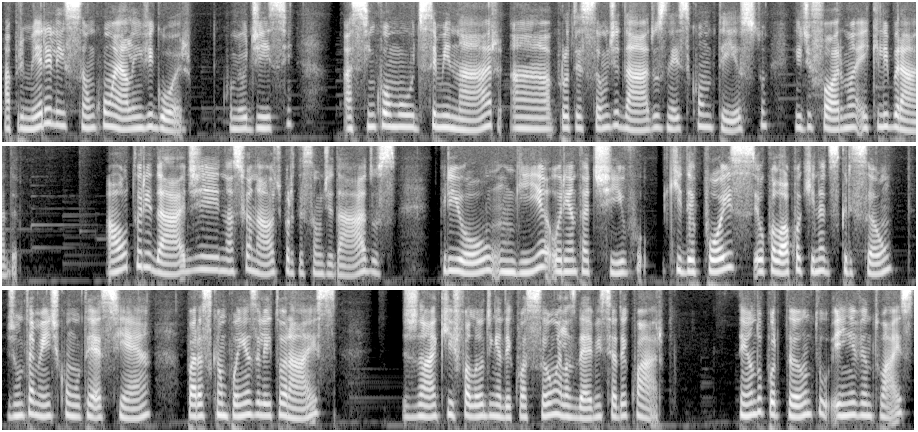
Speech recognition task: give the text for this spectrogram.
A primeira eleição com ela em vigor. Como eu disse, assim como disseminar a proteção de dados nesse contexto e de forma equilibrada. A Autoridade Nacional de Proteção de Dados criou um guia orientativo que depois eu coloco aqui na descrição, juntamente com o TSE, para as campanhas eleitorais já que, falando em adequação, elas devem se adequar. Sendo, portanto, em eventuais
